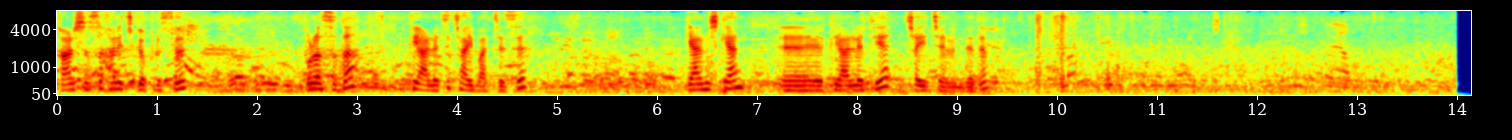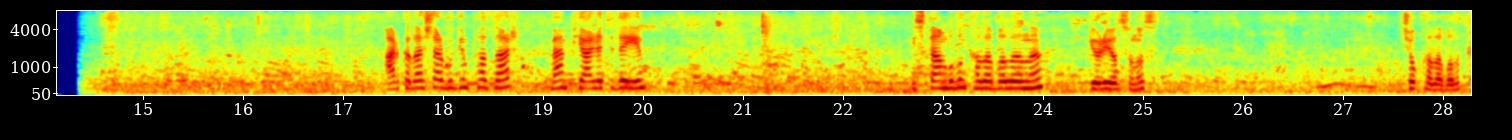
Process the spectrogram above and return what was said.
Karşısı Haliç Köprüsü. Burası da Piyarlötü Çay Bahçesi. Gelmişken e, Piyarlötü'ye çay içelim dedim. Arkadaşlar bugün pazar. Ben Piyarlötü'deyim. İstanbul'un kalabalığını görüyorsunuz. Çok kalabalık.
